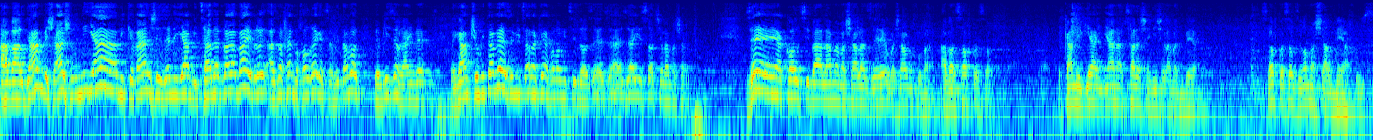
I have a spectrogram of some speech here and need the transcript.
אבל גם בשעה שהוא נהיה, מכיוון שזה נהיה מצד הדבר הבא, אז לכן בכל רגע צריך להתעבוד, ובלי זה עין ואפס. וגם כשהוא מתעווה זה מצד הכיח ולא מצידו, זה, זה, זה היסוד של המשל. זה הכל סיבה למה המשל הזה הוא משל מכוון, אבל סוף כל סוף. וכאן מגיע העניין הצד השני של המטבע. סוף כל סוף זה לא משל מאה אחוז.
